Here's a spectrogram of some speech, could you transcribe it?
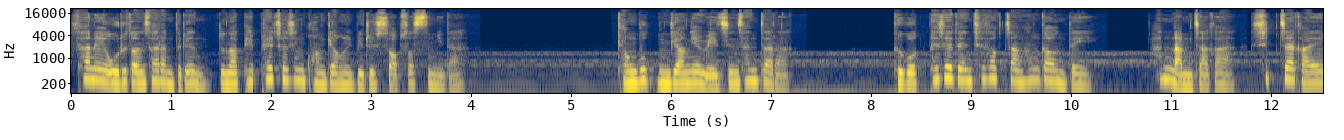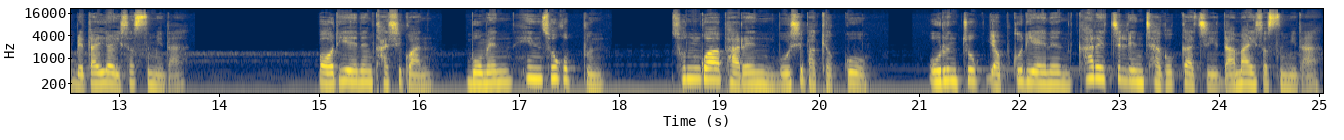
산에 오르던 사람들은 눈앞에 펼쳐진 광경을 믿을 수 없었습니다. 경북 문경의 외진 산자락. 그곳 폐쇄된 채석장 한가운데 한 남자가 십자가에 매달려 있었습니다. 머리에는 가시관, 몸엔 흰 속옷뿐, 손과 발엔 못이 박혔고 오른쪽 옆구리에는 칼에 찔린 자국까지 남아 있었습니다.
